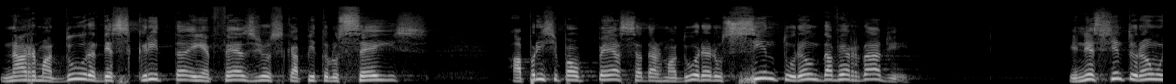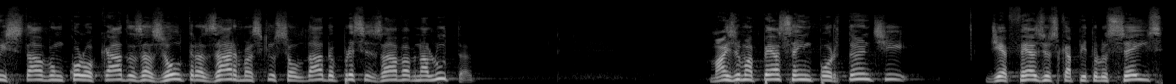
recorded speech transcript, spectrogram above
na armadura descrita em Efésios capítulo 6, a principal peça da armadura era o cinturão da verdade. E nesse cinturão estavam colocadas as outras armas que o soldado precisava na luta. Mais uma peça importante de Efésios capítulo 6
